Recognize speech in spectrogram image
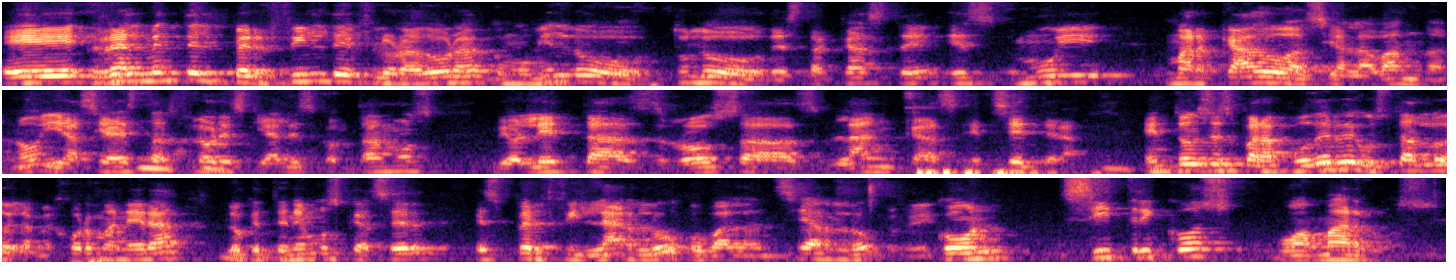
Eh, realmente el perfil de Floradora, como bien lo, tú lo destacaste, es muy marcado hacia la banda, ¿no? Y hacia estas flores que ya les contamos, violetas, rosas, blancas, etcétera. Entonces, para poder degustarlo de la mejor manera, lo que tenemos que hacer es perfilarlo o balancearlo con cítricos o amargos,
